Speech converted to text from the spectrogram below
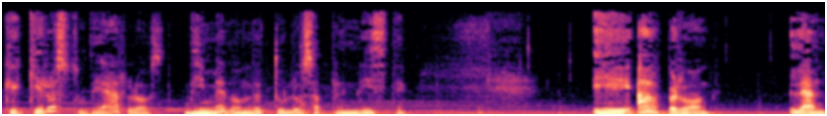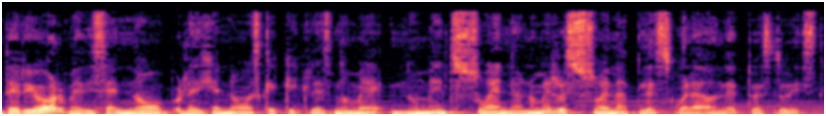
que quiero estudiarlos, dime dónde tú los aprendiste. Y, ah, perdón, la anterior me dice, no, le dije, no, es que, ¿qué crees? No me, no me suena, no me resuena la escuela donde tú estuviste.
